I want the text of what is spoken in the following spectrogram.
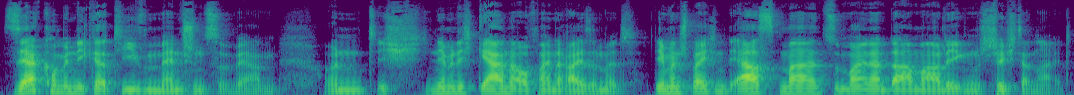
sehr kommunikativen Menschen zu werden. Und ich nehme dich gerne auf meine Reise mit. Dementsprechend erstmal zu meiner damaligen Schüchternheit.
